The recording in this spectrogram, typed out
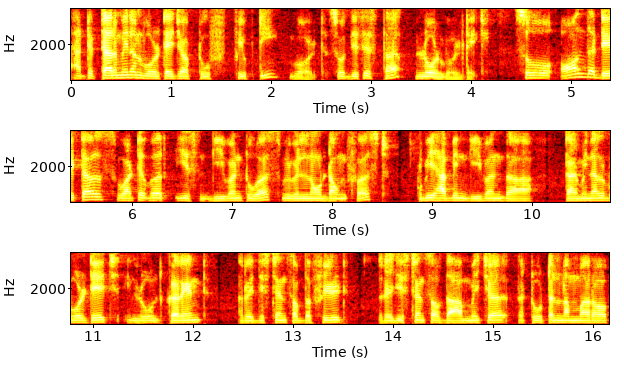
at a terminal voltage of 250 volt. So this is the load voltage. So all the data, whatever is given to us, we will note down first. We have been given the terminal voltage, load current, resistance of the field, resistance of the armature, the total number of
